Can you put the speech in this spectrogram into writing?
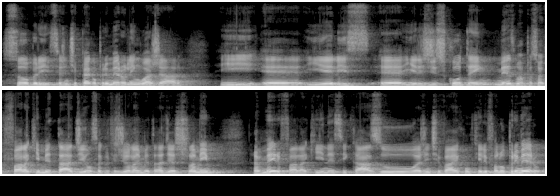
sobre, se a gente pega o primeiro linguajar e, é, e, eles, é, e eles discutem, mesmo a pessoa que fala que metade é um sacrifício de Olá e metade é Shlamim. Rabi Meir fala que nesse caso a gente vai com o que ele falou primeiro.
